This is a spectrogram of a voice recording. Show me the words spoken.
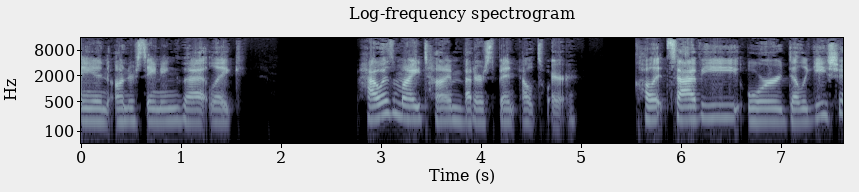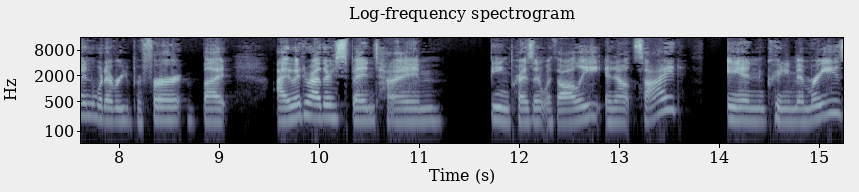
and understanding that like how is my time better spent elsewhere? Call it savvy or delegation, whatever you prefer, but I would rather spend time being present with Ollie and outside and creating memories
